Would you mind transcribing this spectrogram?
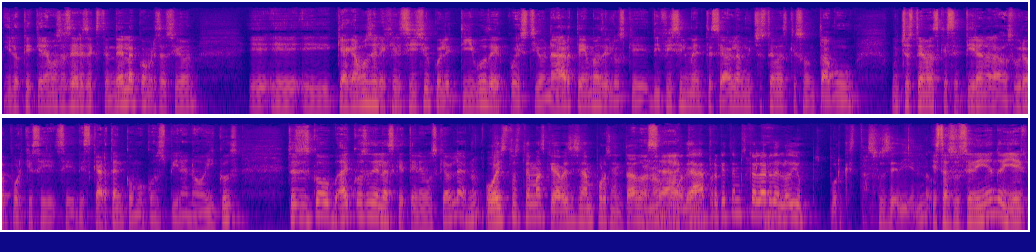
y lo que queremos hacer es extender la conversación, eh, eh, eh, que hagamos el ejercicio colectivo de cuestionar temas de los que difícilmente se habla, muchos temas que son tabú, muchos temas que se tiran a la basura porque se, se descartan como conspiranoicos. Entonces, como, hay cosas de las que tenemos que hablar, ¿no? O estos temas que a veces se han por sentado, ¿no? Como de, ah, ¿por qué tenemos que hablar del odio? Pues porque está sucediendo. Está sucediendo y es-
